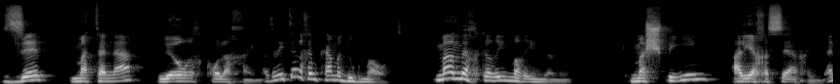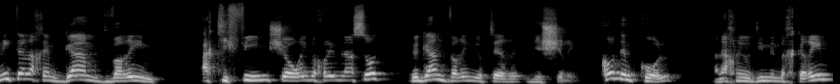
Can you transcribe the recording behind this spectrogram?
זה מתנה לאורך כל החיים. אז אני אתן לכם כמה דוגמאות מה המחקרים מראים לנו? משפיעים על יחסי אחים. אני אתן לכם גם דברים עקיפים שהורים יכולים לעשות וגם דברים יותר ישירים. קודם כל אנחנו יודעים ממחקרים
